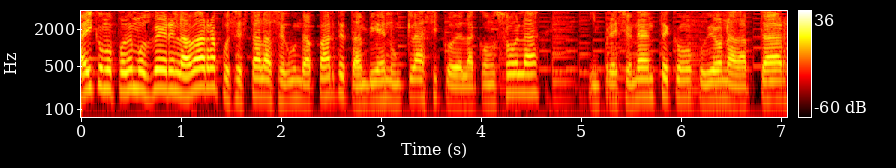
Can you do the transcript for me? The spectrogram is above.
Ahí como podemos ver en la barra, pues está la segunda parte, también un clásico de la consola. Impresionante cómo pudieron adaptar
